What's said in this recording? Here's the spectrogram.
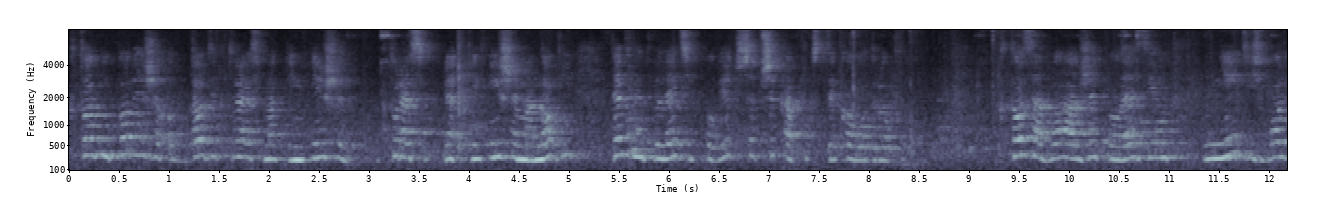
Kto mi powie, że od Dody któraś ma piękniejsze, któraś ma piękniejsze ma nogi, ten wnet wyleci w powietrze przy kapustce koło drogi. Kto zawoła, że poezję nie dziś woli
